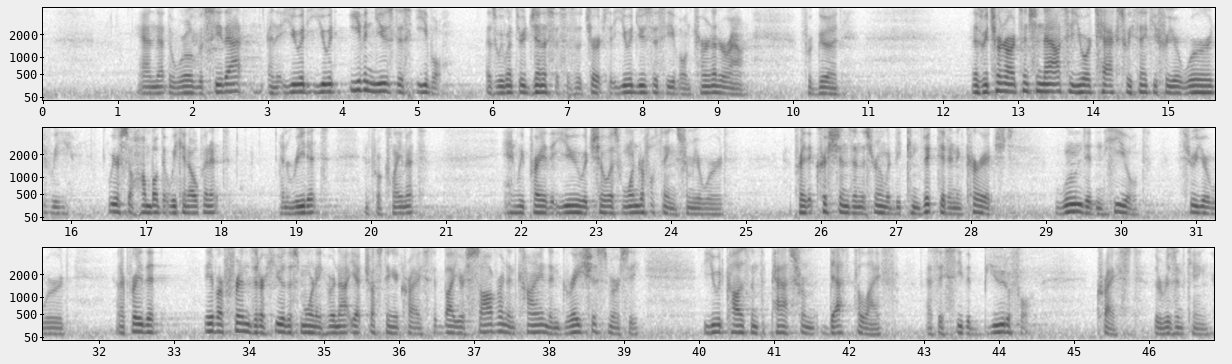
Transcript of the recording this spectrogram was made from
and that the world would see that, and that you would, you would even use this evil, as we went through Genesis as a church, that you would use this evil and turn it around for good as we turn our attention now to your text, we thank you for your word. We, we are so humbled that we can open it and read it and proclaim it. And we pray that you would show us wonderful things from your word. I pray that Christians in this room would be convicted and encouraged, wounded and healed through your word. And I pray that any of our friends that are here this morning who are not yet trusting in Christ, that by your sovereign and kind and gracious mercy, you would cause them to pass from death to life as they see the beautiful Christ, the risen King.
